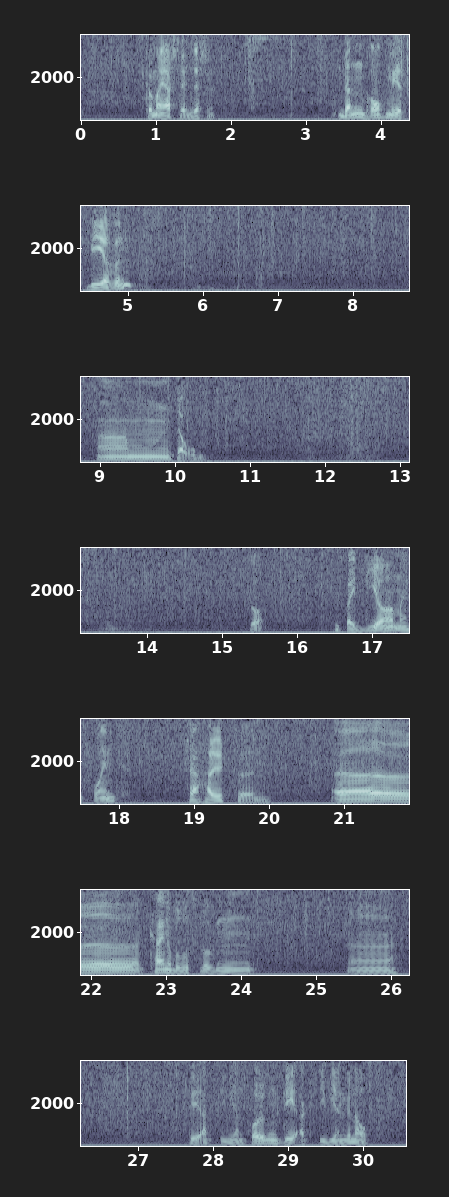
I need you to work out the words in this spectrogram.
Können wir herstellen, sehr schön. Dann brauchen wir jetzt Beeren. Ähm, da oben. So. Und bei dir, mein Freund, verhalten. Äh, keine bewusstlosen äh, deaktivieren. Folgen, deaktivieren, genau.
